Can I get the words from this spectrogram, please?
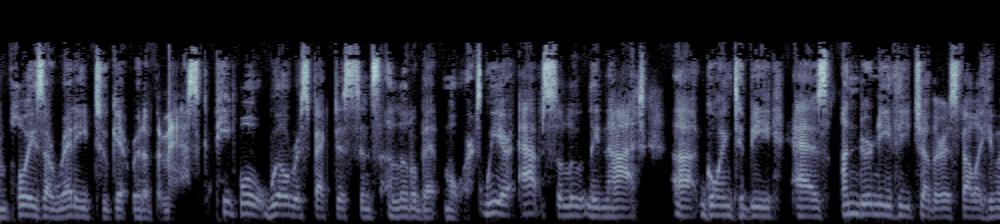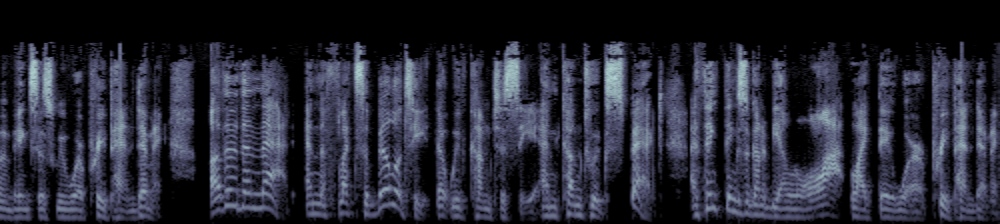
Employees are ready to get rid of the mask. People will respect distance a little bit more. We are absolutely not uh, going to be as underneath each other as fellow human beings as we were pre pandemic. Other than that, and the flexibility that we've come to see and come to expect, I think things are going to be a lot like they were pre pandemic.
